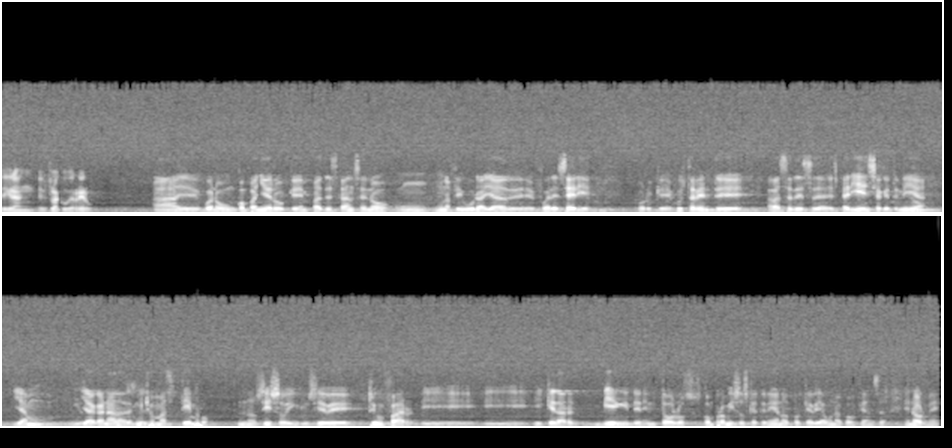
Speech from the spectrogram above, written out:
de gran, el flaco guerrero? Ah, eh, bueno, un compañero que en paz descanse, no, una figura ya de fuera de serie, porque justamente a base de esa experiencia que tenía ya, ya ganada de mucho más tiempo, nos hizo inclusive triunfar y, quedar bien en todos los compromisos que teníamos porque había una confianza enorme.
